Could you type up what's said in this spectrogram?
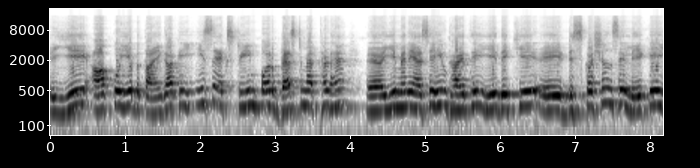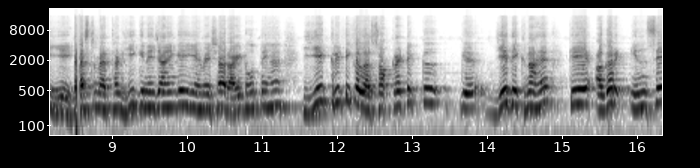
ये आपको ये बताएगा कि इस एक्सट्रीम पर बेस्ट मेथड है। ये मैंने ऐसे ही उठाए थे। ये देखिए डिस्कशन से लेके ये बेस्ट मेथड ही गिने जाएँगे। ये हमेशा राइट होते हैं। ये क्रिटिकल है सोक्रेटिक ये देखना है कि अगर इनसे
